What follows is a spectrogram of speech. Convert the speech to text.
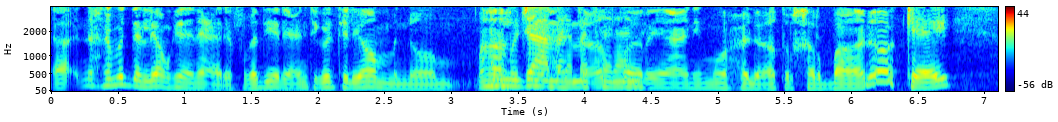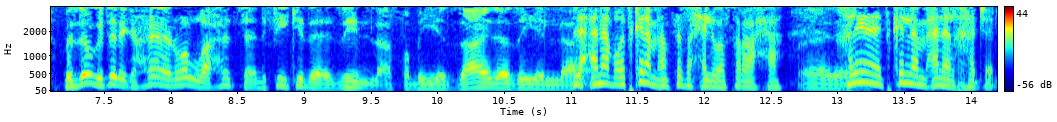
آه، نحن بدنا اليوم كذا نعرف غدير يعني أنت قلت اليوم إنه حد مثلاً. يعني مو حلو عطر خربان أوكي بس زي ما قلت لك أحيانا والله أحس يعني في كذا زي العصبية الزايدة زي ال- لا أنا أبغى أتكلم عن صفة حلوة صراحة آه،. خلينا نتكلم عن الخجل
